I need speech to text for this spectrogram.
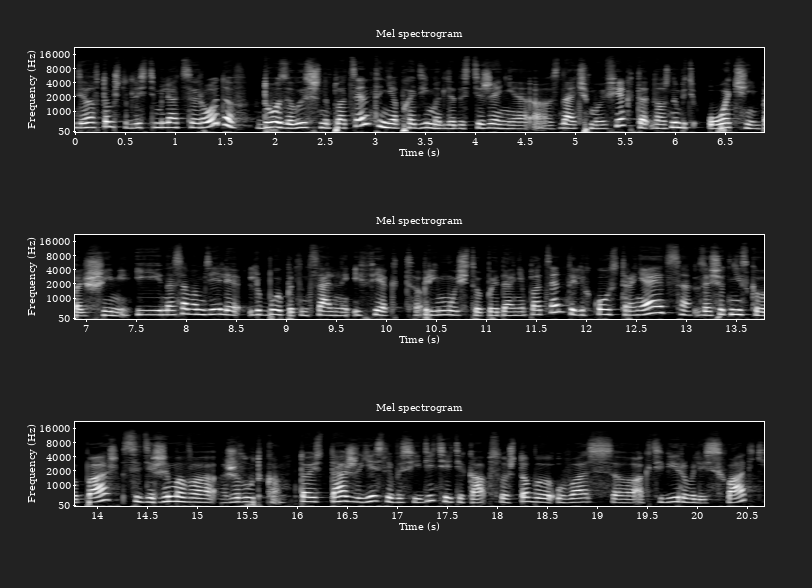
Дело в том, что для стимуляции родов доза высшей плаценты, необходимая для достижения а, значимого эффекта, должны быть очень большими. И на самом деле любой потенциальный эффект преимущества поедания плаценты легко устраняется за счет низкого pH содержимого желудка. То есть даже если вы съедите эти капсулы, чтобы у вас а, активировались схватки,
